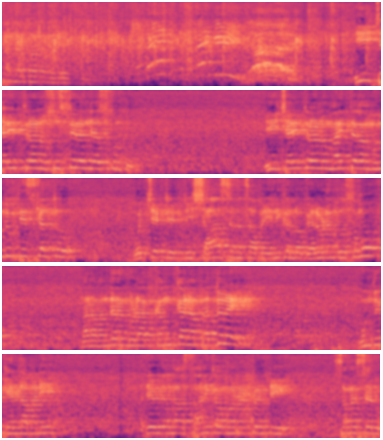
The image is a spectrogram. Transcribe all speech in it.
సందర్భంగా ఈ చరిత్రను సుస్థిరం చేసుకుంటూ ఈ చరిత్రను మరింతగా ముందుకు తీసుకెళ్తూ వచ్చేటువంటి శాసనసభ ఎన్నికల్లో గెలవడం కోసము మనమందరం కూడా కంకణ బద్దులై ముందుకెళ్దామని అదేవిధంగా స్థానికంగా ఉన్నటువంటి సమస్యలు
